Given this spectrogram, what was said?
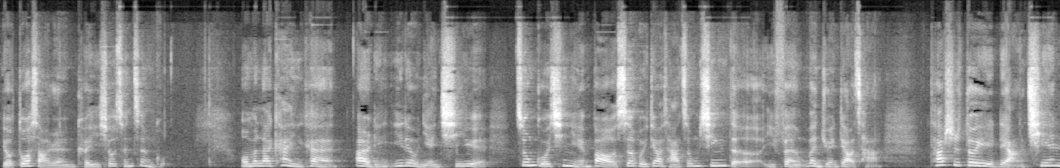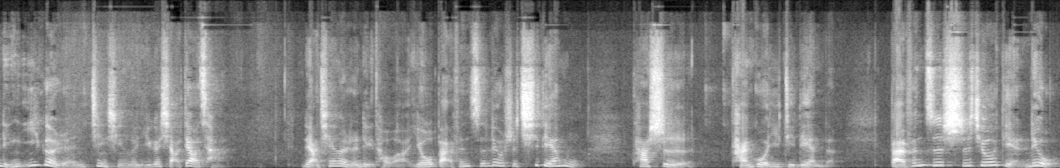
有多少人可以修成正果？我们来看一看，二零一六年七月，中国青年报社会调查中心的一份问卷调查，它是对两千零一个人进行了一个小调查，两千个人里头啊，有百分之六十七点五，他是谈过异地恋的，百分之十九点六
